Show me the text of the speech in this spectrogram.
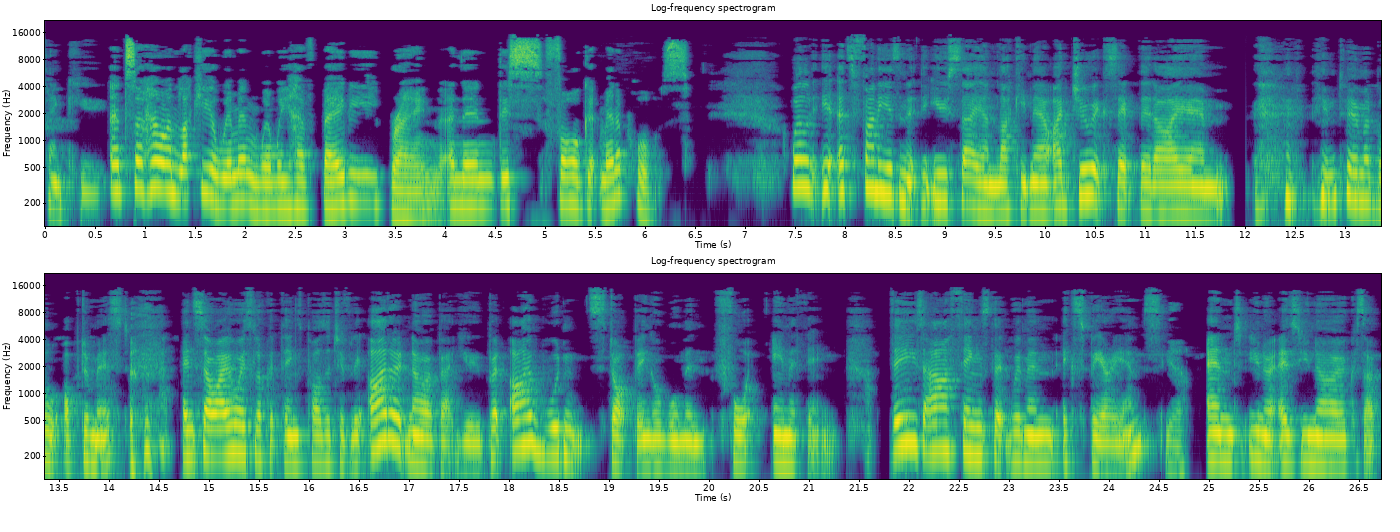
Thank you. And so how unlucky are women when we have baby brain and then this fog at menopause? Well, it's funny, isn't it, that you say unlucky. Now, I do accept that I am interminable optimist. and so I always look at things positively. I don't know about you, but I wouldn't stop being a woman for anything. These are things that women experience. Yeah. And, you know, as you know, because I've,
